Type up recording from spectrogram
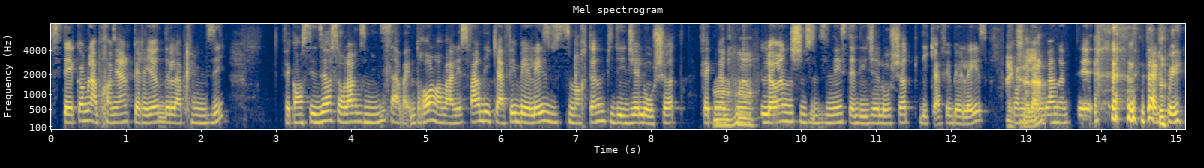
c'était comme la première période de l'après-midi. Fait qu'on s'est dit, ah, sur l'heure du midi, ça va être drôle, on va aller se faire des cafés Baileys du Tim Hortons puis des Jello shots. Fait que notre, mm-hmm. lunch du dîner, c'était des jello shots puis des cafés Baileys. Excellent. On est arrivé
